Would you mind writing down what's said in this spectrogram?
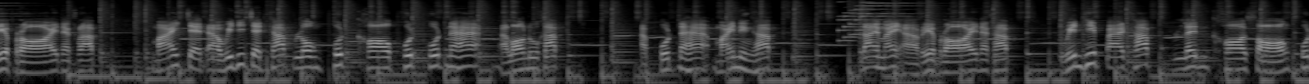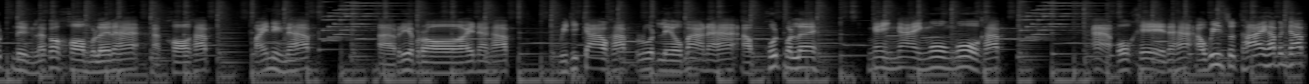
เรียบร้อยนะครับ ไม้7อ่าวินที่7ครับ ลงพุทธคอพุทธพุทธนะฮะอ่าลองดูครับอ่าพุทธนะฮะไม้หนึ่งครับ ได้ไหมอ่าเรียบร้อยนะครับ วินที่ 8 ครับ เล่นคอ 2 พุทธ1แล้วก็คอหมดเลยนะฮะอ่าคอครับ ไม้หนึ่งนะครับอ่าเรียบร้อยนะครับ วินที่ 9 ครับ รวดเร็วมากนะฮะเอาพุทธหมดเลย ง่ายๆ โง่ๆครับอ่าโอเคนะฮะเอาวินสุดท้ายครับเป็นครับ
